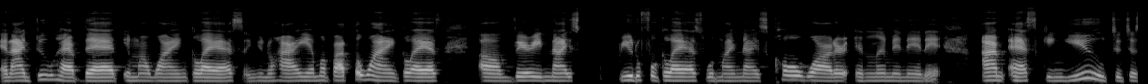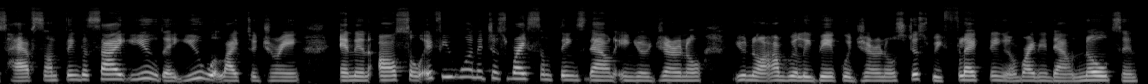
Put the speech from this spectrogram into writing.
and i do have that in my wine glass and you know how i am about the wine glass um very nice beautiful glass with my nice cold water and lemon in it i'm asking you to just have something beside you that you would like to drink and then also if you want to just write some things down in your journal you know i'm really big with journals just reflecting and writing down notes and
